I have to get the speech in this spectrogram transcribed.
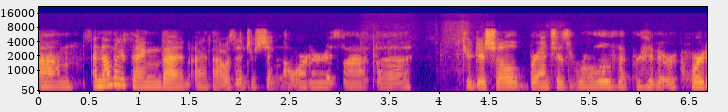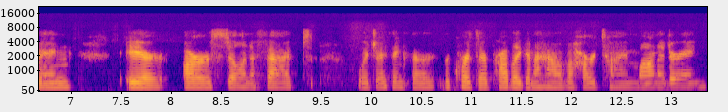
Um, another thing that I thought was interesting in the order is that the judicial branch's rules that prohibit recording are, are still in effect, which I think the, the courts are probably going to have a hard time monitoring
